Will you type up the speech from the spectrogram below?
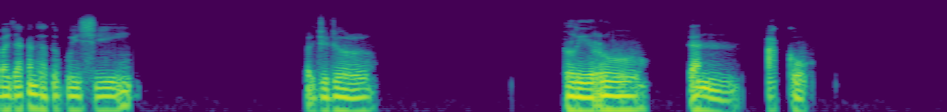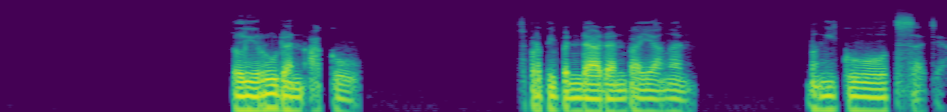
bacakan satu puisi berjudul keliru, dan aku. Keliru dan aku, seperti benda dan bayangan, mengikut saja.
